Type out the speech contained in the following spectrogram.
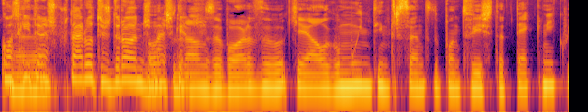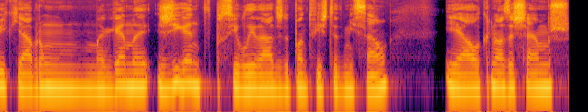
Conseguir uh, transportar outros drones outros mais pequenos. drones a bordo, que é algo muito interessante do ponto de vista técnico e que abre uma gama gigante de possibilidades do ponto de vista de missão. E é algo que nós achamos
